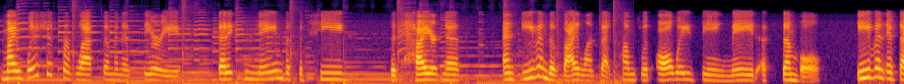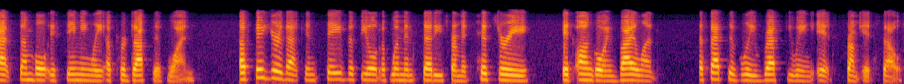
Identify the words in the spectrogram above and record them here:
My wish is for Black feminist theory that it can name the fatigue, the tiredness, and even the violence that comes with always being made a symbol, even if that symbol is seemingly a productive one a figure that can save the field of women's studies from its history, its ongoing violence, effectively rescuing it from itself.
